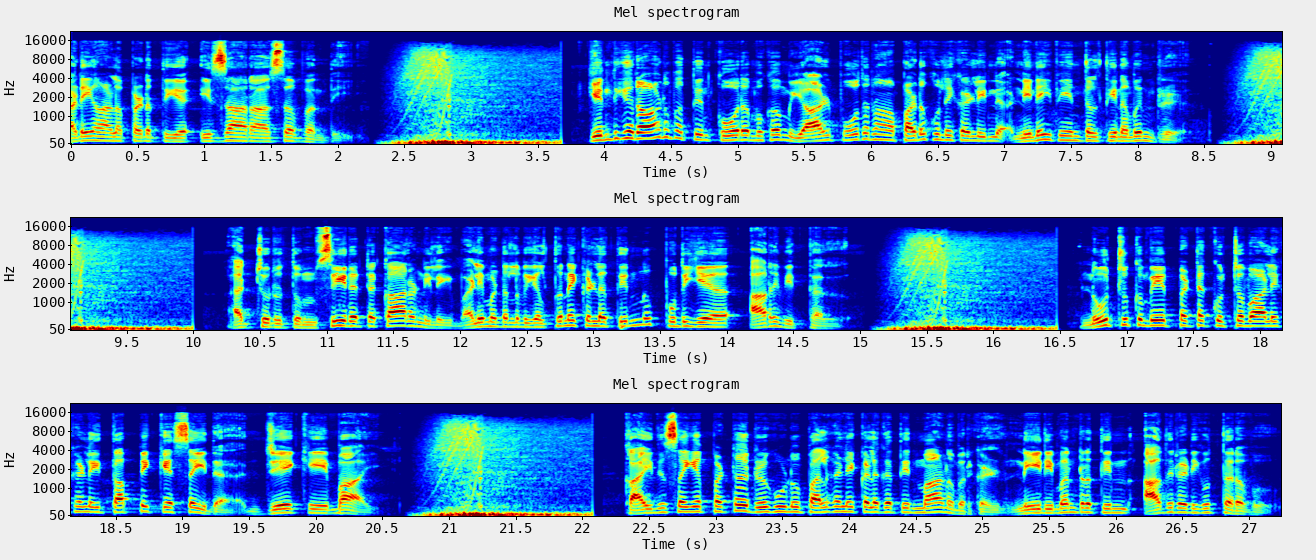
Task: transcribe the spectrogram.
அடையாளப்படுத்திய இசாரா செவ்வந்தி. இந்திய ராணுவத்தின் கோரமுகம் யாழ் போதனா படுகொலைகளின் நினைவேந்தல் தினமென்று. அச்சுறுத்தும் சீரற்ற காலநிலை வளிமண்டலவியல் திணைக்களத்தின் புதிய அறிவித்தல். நூற்றுக்கும் மேற்பட்ட குற்றவாளிகளை தப்பிக்க செய்த ஜே கே பாய். கைது செய்யப்பட்ட ருகுணு பல்கலைக்கழகத்தின் மாணவர்கள் நீதிமன்றத்தின் அதிரடி உத்தரவு.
